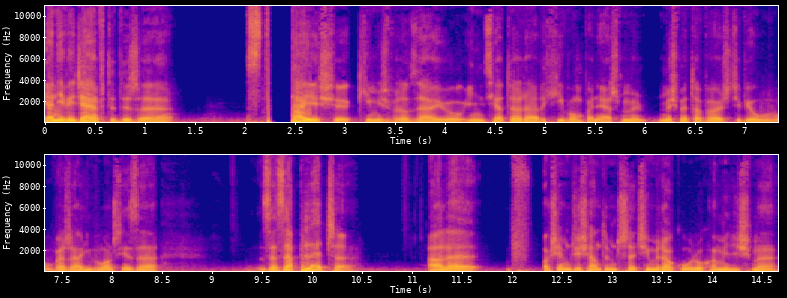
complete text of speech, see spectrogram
Ja nie wiedziałem wtedy, że staje się kimś w rodzaju inicjatora archiwum, ponieważ my, myśmy to właściwie uważali wyłącznie za, za zaplecze, ale w 1983 roku uruchomiliśmy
